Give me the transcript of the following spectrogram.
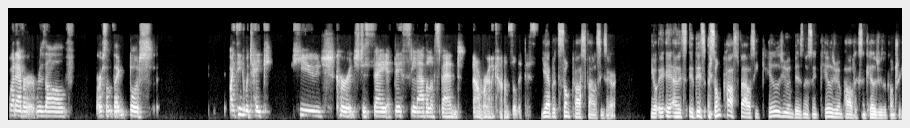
whatever resolve or something, but I think it would take huge courage to say at this level of spend, now we're going to cancel this. Yeah, but it's sunk cost fallacies, Sarah you know, it, and it's it, this sunk cost fallacy kills you in business and kills you in politics and kills you as a country.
